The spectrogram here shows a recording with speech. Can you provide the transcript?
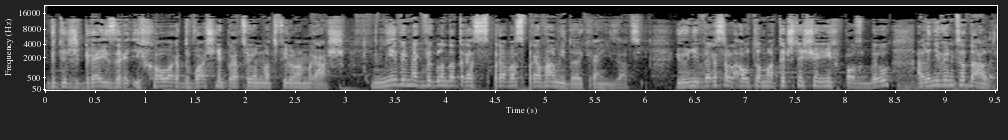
gdyż Grazer i Howard właśnie pracują nad filmem Rush. Nie wiem jak wygląda teraz sprawa z prawami do ekranizacji. Universal automatycznie się ich pozbył, ale nie wiem co dalej.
